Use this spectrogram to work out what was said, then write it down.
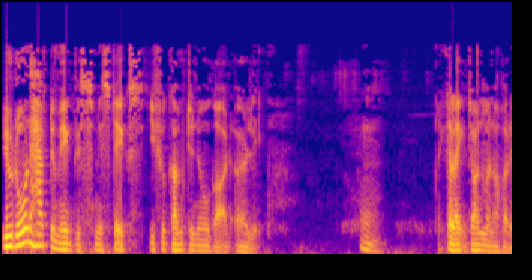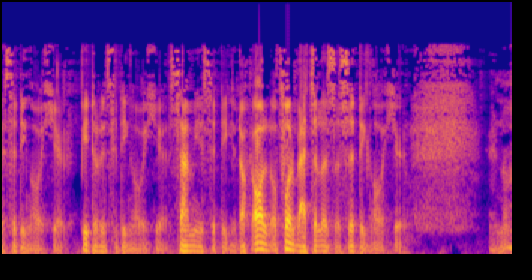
You don't have to make these mistakes if you come to know God early. Okay, like John Manohar is sitting over here, Peter is sitting over here, Sammy is sitting here, Doctor, all four bachelors are sitting over here. You know,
